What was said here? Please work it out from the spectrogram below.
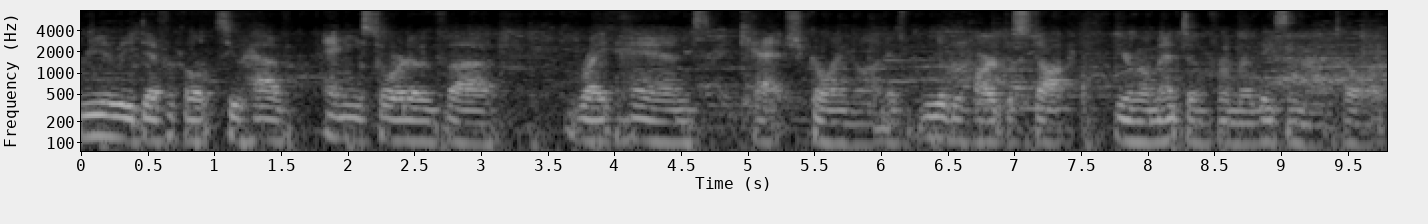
really difficult to have any sort of uh, right hand catch going on. It's really hard to stop your momentum from releasing that toe hook.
